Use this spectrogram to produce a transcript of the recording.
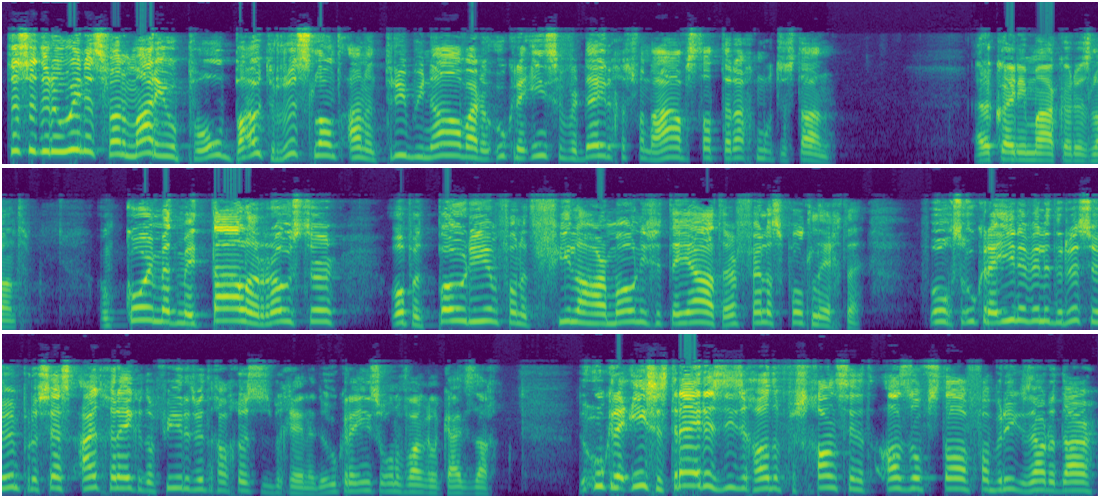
Tussen de ruïnes van Mariupol bouwt Rusland aan een tribunaal waar de Oekraïnse verdedigers van de havenstad terecht moeten staan. En dat kan je niet maken, Rusland. Een kooi met metalen rooster op het podium van het Philharmonische Theater felle spotlichten. Volgens Oekraïne willen de Russen hun proces uitgerekend op 24 augustus beginnen, de Oekraïnse onafhankelijkheidsdag. De Oekraïnse strijders die zich hadden verschanst in het Azovstal-fabriek zouden daar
